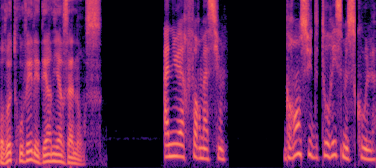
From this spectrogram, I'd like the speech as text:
Retrouvez les dernières annonces. Annuaire formation. Grand Sud Tourisme School.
